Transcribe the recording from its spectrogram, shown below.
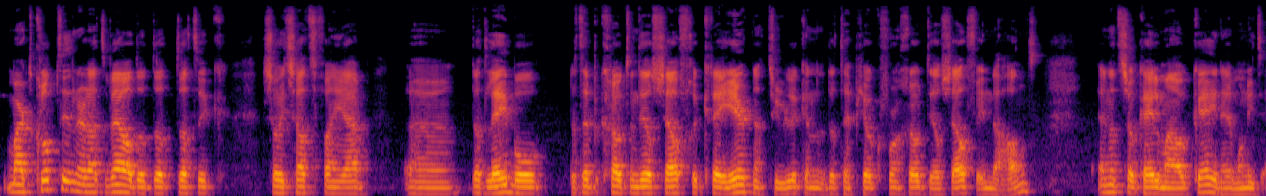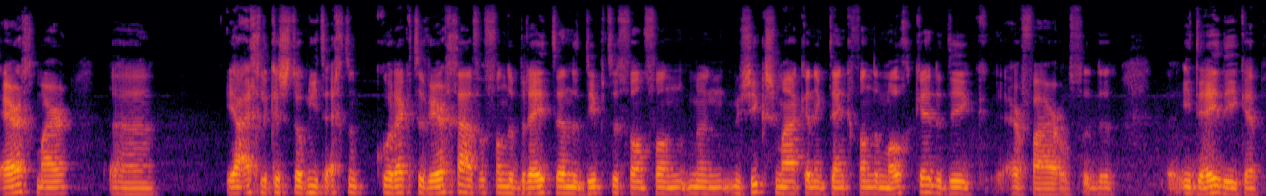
maar het klopt inderdaad wel dat, dat, dat ik zoiets had van ja, uh, dat label, dat heb ik grotendeels zelf gecreëerd natuurlijk. En dat heb je ook voor een groot deel zelf in de hand. En dat is ook helemaal oké en helemaal niet erg, maar uh, ja, eigenlijk is het ook niet echt een correcte weergave van de breedte en de diepte van, van mijn muzieksmaak. En ik denk van de mogelijkheden die ik ervaar of de ideeën die ik heb.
